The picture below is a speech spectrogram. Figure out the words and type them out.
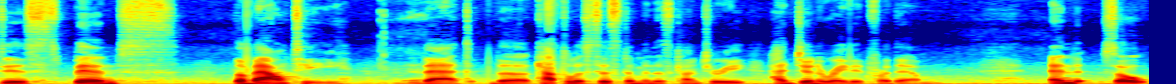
dispense the bounty yeah. that the capitalist system in this country had generated for them. And so,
